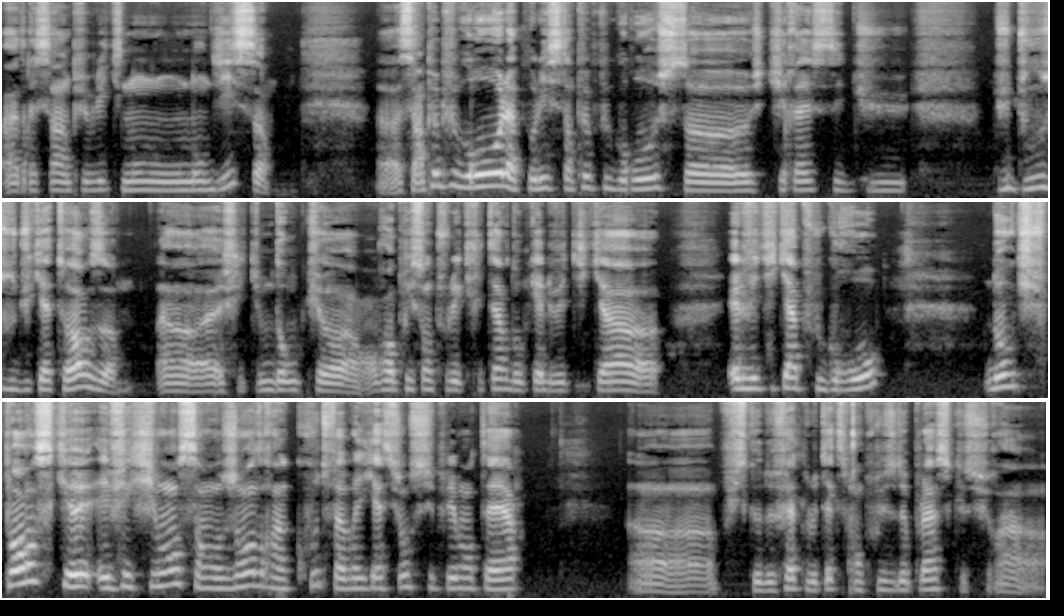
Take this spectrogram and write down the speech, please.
adressé à un public non, non 10. Euh, c'est un peu plus gros, la police est un peu plus grosse, euh, je dirais c'est du, du 12 ou du 14. Euh, effectivement, donc en remplissant tous les critères, donc Helvetica, Helvetica plus gros. Donc je pense que effectivement ça engendre un coût de fabrication supplémentaire. Puisque de fait le texte prend plus de place que sur un,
